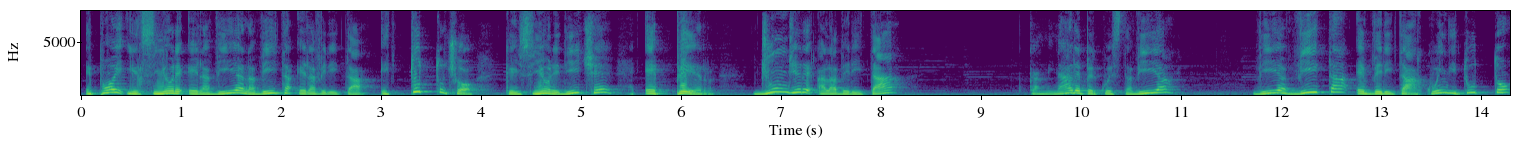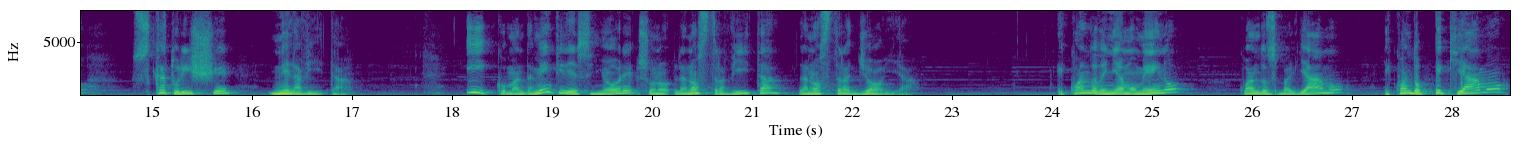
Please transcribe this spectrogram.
E poi il Signore è la via, la vita e la verità. E tutto ciò che il Signore dice è per giungere alla verità, camminare per questa via, via, vita e verità. Quindi tutto scaturisce nella vita. I comandamenti del Signore sono la nostra vita, la nostra gioia. E quando veniamo meno, quando sbagliamo e quando pecchiamo,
